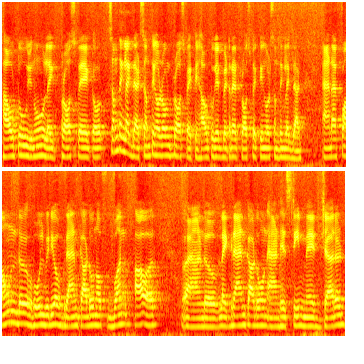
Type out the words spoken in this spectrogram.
how to you know like prospect or something like that something around prospecting how to get better at prospecting or something like that. And i found a whole video of grant cardone of one hour and uh, like Grant Cardone and his teammate Jared.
